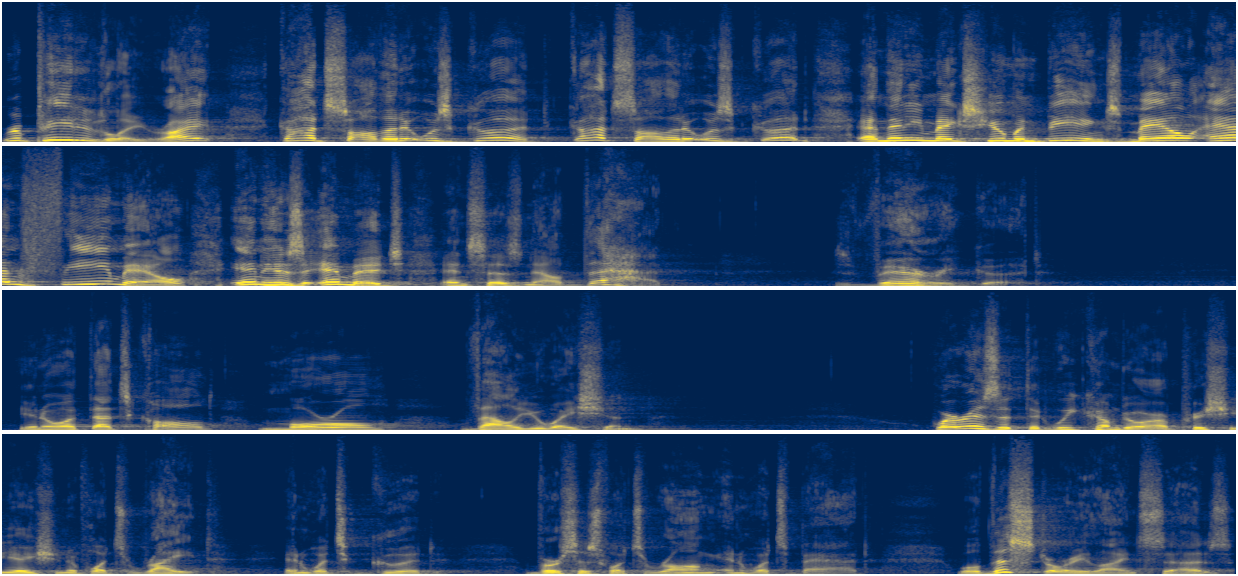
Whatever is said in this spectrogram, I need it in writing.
repeatedly, right? God saw that it was good. God saw that it was good. And then he makes human beings, male and female, in his image and says, Now that is very good. You know what that's called? Moral valuation. Where is it that we come to our appreciation of what's right and what's good versus what's wrong and what's bad? Well, this storyline says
